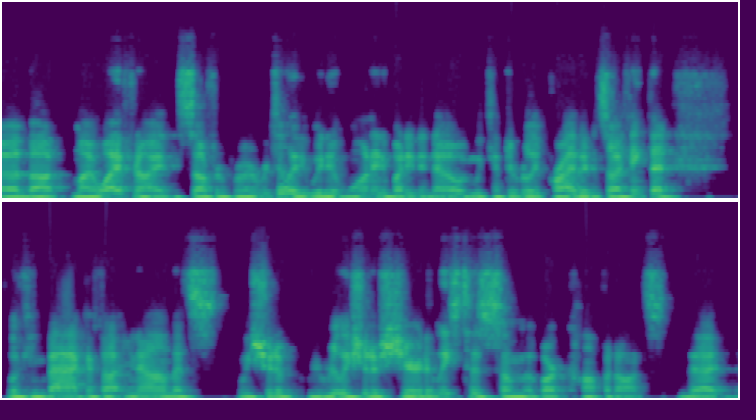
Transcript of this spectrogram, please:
about my wife and I suffering from infertility. We didn't want anybody to know, and we kept it really private. And so I think that looking back, I thought, you know, that's we should have, we really should have shared at least to some of our confidants that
